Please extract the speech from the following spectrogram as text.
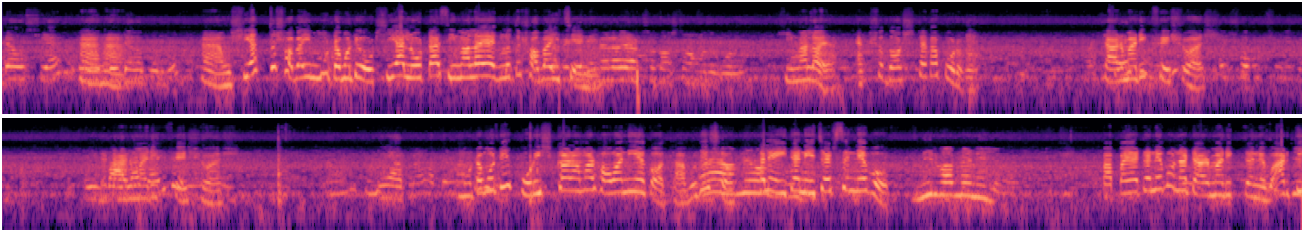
এটা ওশিয়া হ্যাঁ, হ্যাঁ। টাকা পড়বে হ্যাঁ ওশিয়ার তো সবাই মোটামুটি ওশিয়া লোটাস হিমালয়া এগুলো তো সবাই চেনে। হিমালয়া একশো দশ টাকা পড়বে turmeric face wash. Turmeric face wash. মোটামুটি পরিষ্কার আমার হওয়া নিয়ে কথা বুঝেছ? তাহলে এইটা নেচার্সের নেব। নির্ভাবে নিয়ে যাবে। পাপায়াটা নেব না টারমারিকটা নেব? আর কি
